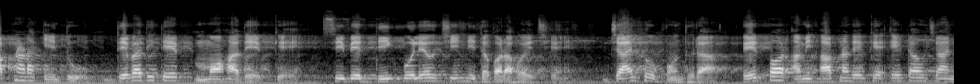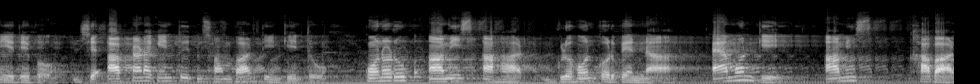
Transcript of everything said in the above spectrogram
আপনারা কিন্তু দেবাদিদেব মহাদেবকে শিবের দিক বলেও চিহ্নিত করা হয়েছে। যাই হোক বন্ধুরা, এরপর আমি আপনাদেরকে এটাও জানিয়ে দেব যে আপনারা কিন্তু সোমবার দিন কিন্তু কোনরূপ আমিষ আহার গ্রহণ করবেন না। এমনকি আমিষ খাবার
